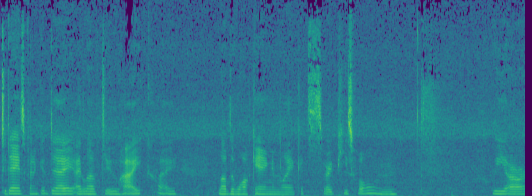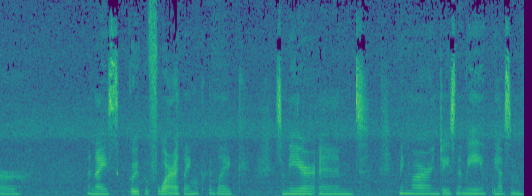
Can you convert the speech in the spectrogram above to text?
today it's been a good day. I love to hike. I love the walking, and like it's very peaceful and we are a nice group of four, I think, with like Samir and Mingmar and Jason and me. We have some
